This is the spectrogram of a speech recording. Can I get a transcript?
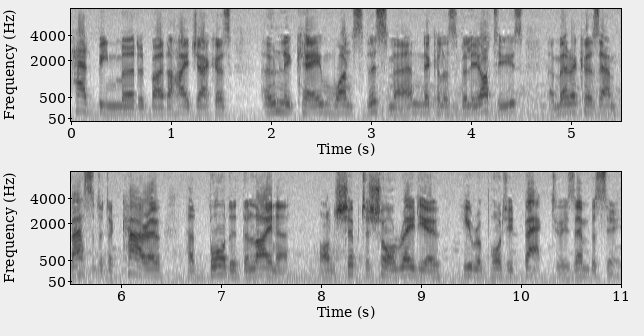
had been murdered by the hijackers only came once this man, Nicholas Veliotis, America's ambassador to Cairo, had boarded the liner. On ship to shore radio, he reported back to his embassy.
